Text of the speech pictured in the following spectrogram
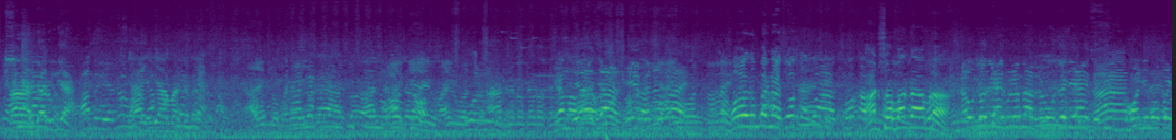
તમારે હજાર રૂપિયા ક્યાં ગયા તમે આઠસો પાકા આપડા નવસો જાય જાય પછી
